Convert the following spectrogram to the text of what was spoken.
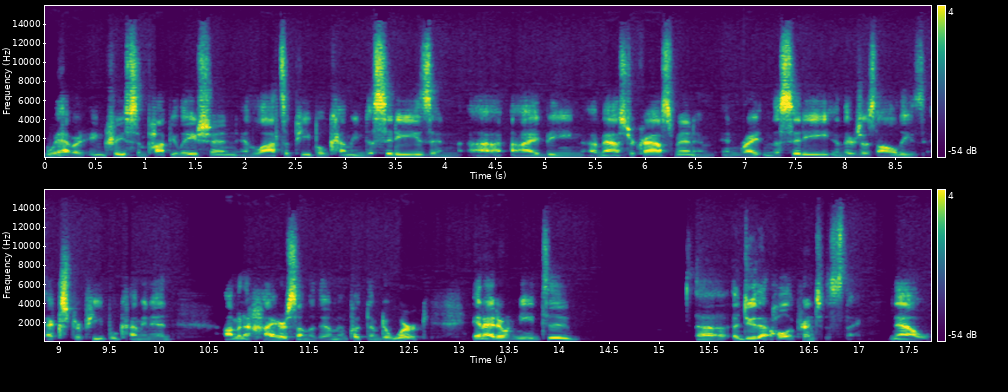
we have an increase in population and lots of people coming to cities. And uh, I, being a master craftsman and, and right in the city, and there's just all these extra people coming in, I'm going to hire some of them and put them to work. And I don't need to uh, do that whole apprentice thing. Now,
